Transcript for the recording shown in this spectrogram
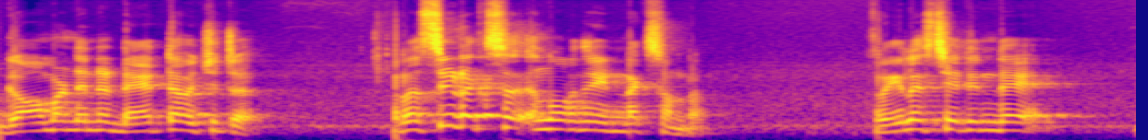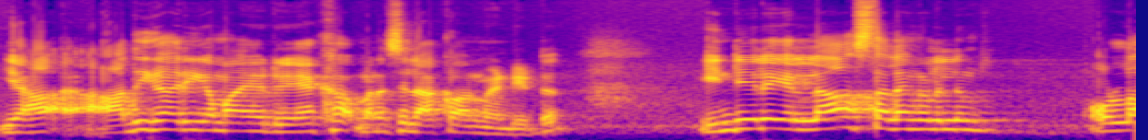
ഗവൺമെന്റിന്റെ ഡേറ്റ വെച്ചിട്ട് റെസിഡക്സ് എന്ന് പറഞ്ഞ ഇൻഡെക്സ് ഉണ്ട്. റിയൽ എസ്റ്റേറ്റിന്റെ ആധികാരികമായ ഒരു രേഖ മനസ്സിലാക്കാൻ വേണ്ടിയിട്ട് ഇന്ത്യയിലെ എല്ലാ സ്ഥലങ്ങളിലും ഉള്ള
